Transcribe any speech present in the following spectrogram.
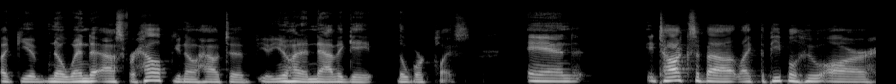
like you know when to ask for help. You know how to you know how to navigate the workplace. And he talks about like the people who are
